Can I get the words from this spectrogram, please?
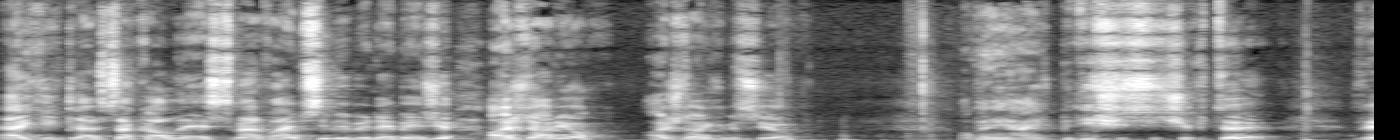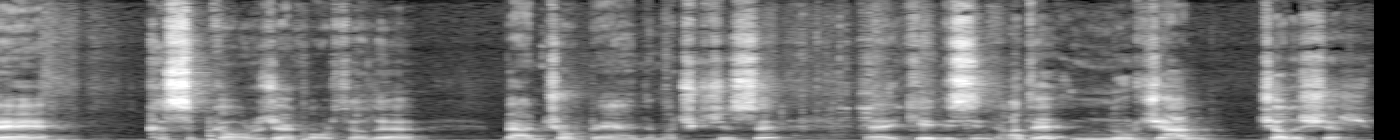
Erkekler sakallı, esmer falan hepsi birbirine benziyor. Ajdar yok. Ajdar gibisi yok. Ama nihayet bir dişisi çıktı ve kasıp kavuracak ortalığı. Ben çok beğendim açıkçası. E, Kendisinin adı Nurcan Çalışır.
